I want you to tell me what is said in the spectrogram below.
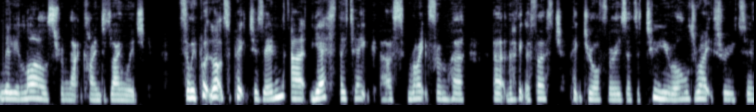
a million miles from that kind of language? So we put lots of pictures in uh, yes they take us right from her uh, i think the first picture of her is as a two year old right through to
